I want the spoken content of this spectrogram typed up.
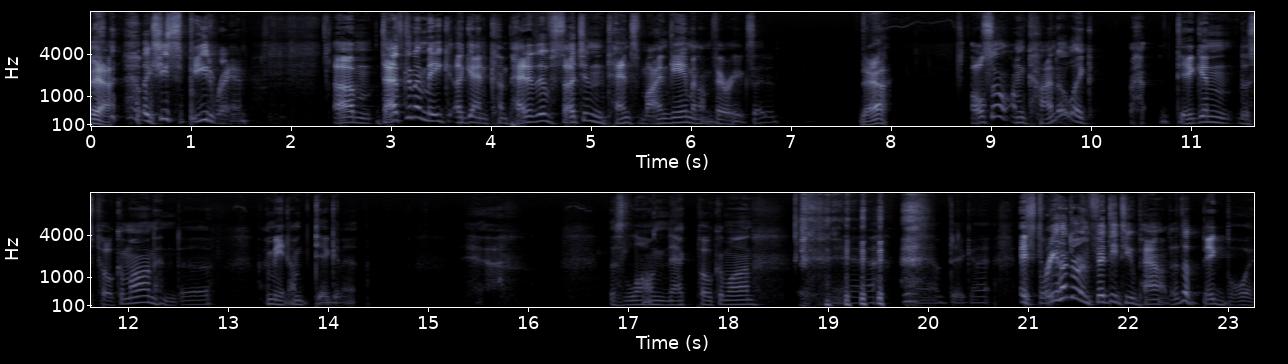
Yeah. like she speed ran. Um, that's gonna make again competitive such an intense mind game, and I'm very excited. Yeah. also i'm kind of like digging this pokemon and uh i mean i'm digging it this long neck pokemon. Yeah, yeah i'm digging it. It's 352 pounds. It's a big boy.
